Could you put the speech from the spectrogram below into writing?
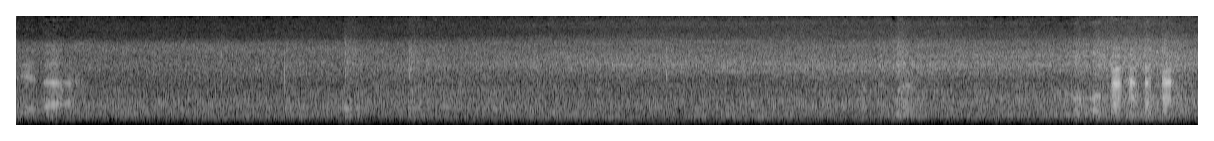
เรือ หะกตัง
